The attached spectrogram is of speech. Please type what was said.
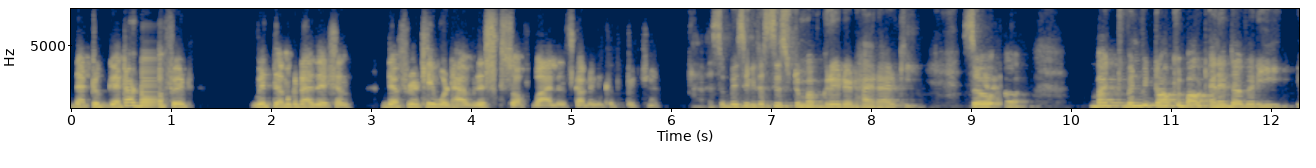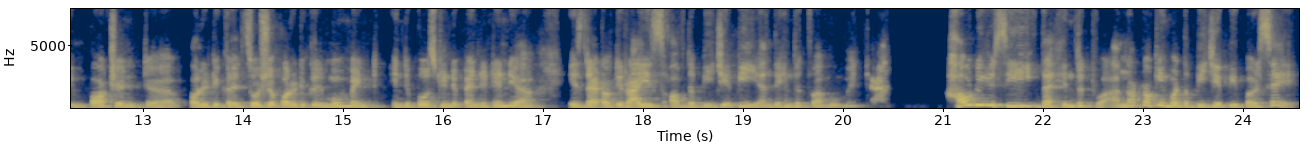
that to get out of it with democratization definitely would have risks of violence coming into the picture. So basically, the system of graded hierarchy. So, yeah. uh, but when we talk about another very important uh, political, socio-political movement in the post-independent India is that of the rise of the BJP and the Hindutva movement. Yeah. How do you see the Hindutva? I'm not talking about the BJP per se,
